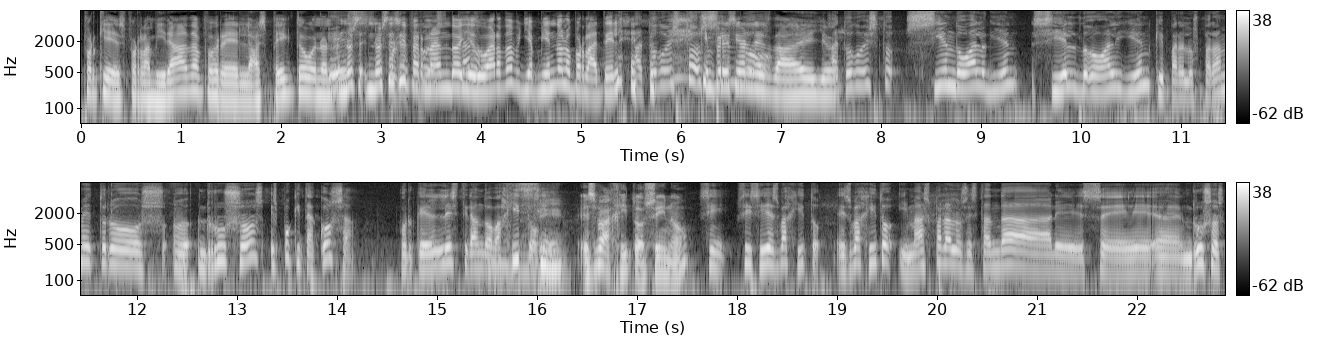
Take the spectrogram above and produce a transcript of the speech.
¿Por qué es? ¿Por la mirada? ¿Por el aspecto? Bueno, no, sé, si Fernando y Eduardo, viéndolo por la tele, a todo esto ¿qué impresión les da a ellos? A todo esto, siendo alguien, siendo alguien que para los parámetros eh, rusos es poquita cosa porque él es tirando a bajito. Sí. Es bajito, sí, ¿no? Sí, sí, sí, es bajito. Es bajito y más para los estándares eh, eh, rusos.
